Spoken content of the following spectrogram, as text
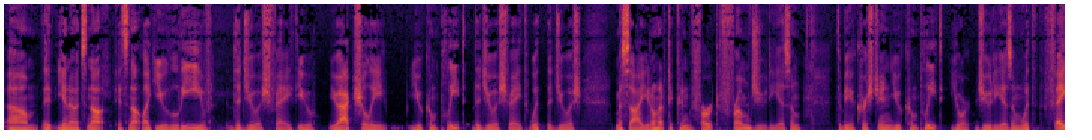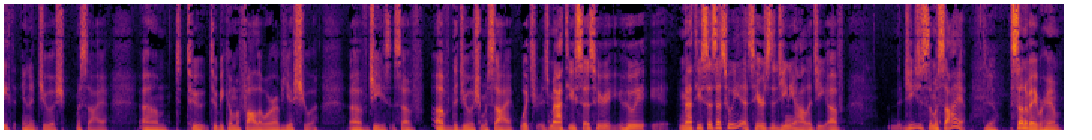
Um, it, you know, it's not it's not like you leave the Jewish faith. You you actually you complete the Jewish faith with the Jewish Messiah. You don't have to convert from Judaism to be a Christian. You complete your Judaism with faith in a Jewish Messiah um, to to become a follower of Yeshua of Jesus, of of the Jewish Messiah, which is Matthew says who, who he, Matthew says that's who he is. Here's the genealogy of Jesus, the Messiah, yeah. the son of Abraham,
